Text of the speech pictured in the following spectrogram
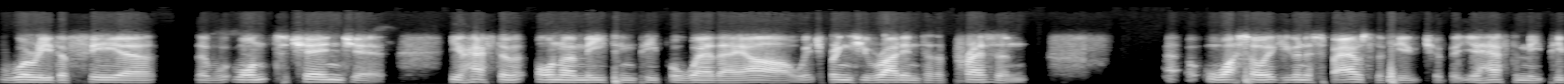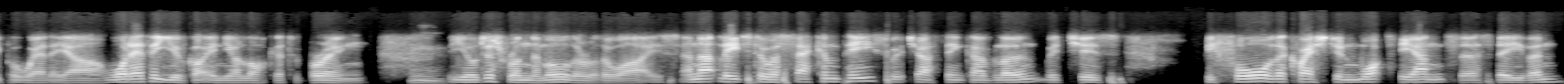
worry, the fear, the want to change it, you have to honor meeting people where they are, which brings you right into the present uh, so you can espouse the future, but you have to meet people where they are. Whatever you've got in your locker to bring, mm. you'll just run them over otherwise. And that leads to a second piece, which I think I've learned, which is before the question, "What's the answer, Stephen?"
